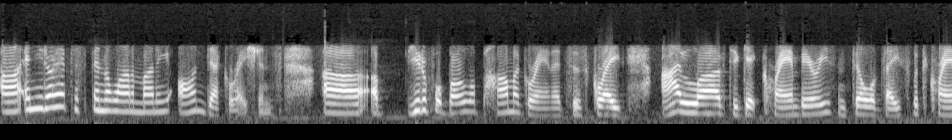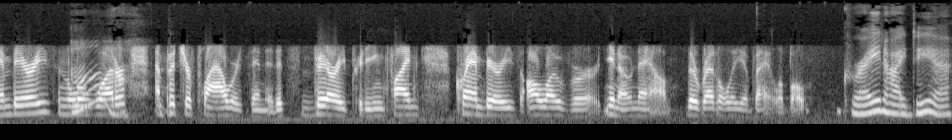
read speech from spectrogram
uh, and you don't have to spend a lot of money on decorations. Uh, a beautiful bowl of pomegranates is great. I love to get cranberries and fill a vase with cranberries and a little Ah. water and put your flowers in it. It's very pretty. You can find cranberries all over, you know, now. They're readily available. Great idea.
